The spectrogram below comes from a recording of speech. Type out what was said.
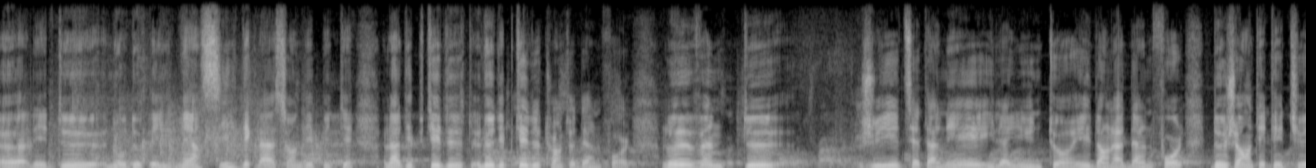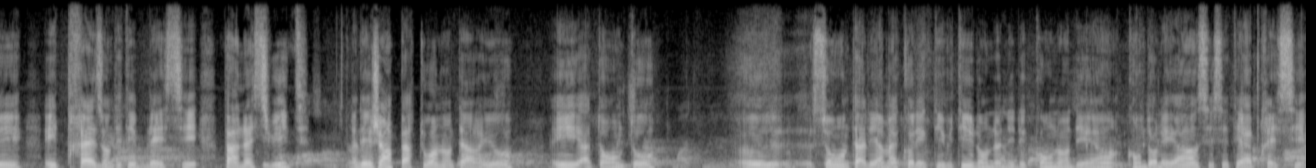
euh, les deux, nos deux pays. Merci. Déclaration de député. La députée de, le député de Toronto-Danforth. Le 22 juillet de cette année, il y a eu une tuerie dans la Danforth. Deux gens ont été tués et 13 ont été blessés. Par la suite, les gens partout en Ontario et à Toronto euh, sont allés à ma collectivité, ils ont donné des condoléances et c'était apprécié.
